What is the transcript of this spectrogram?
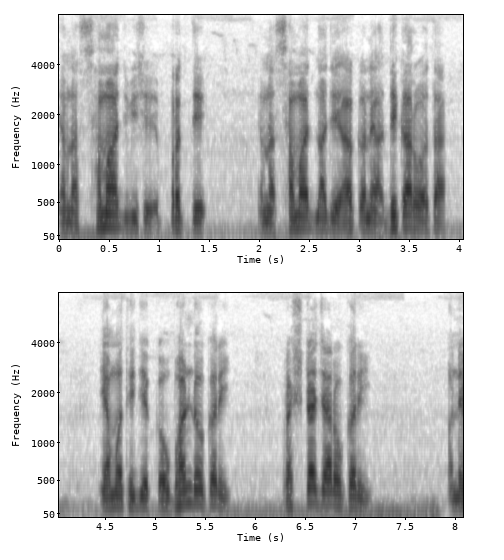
એમના સમાજ વિશે પ્રત્યે, એમના સમાજના જે હક અને અધિકારો હતા, એમાંથી જે કૌભાંડો કરી, ભ્રષ્ટાચારો કરી અને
